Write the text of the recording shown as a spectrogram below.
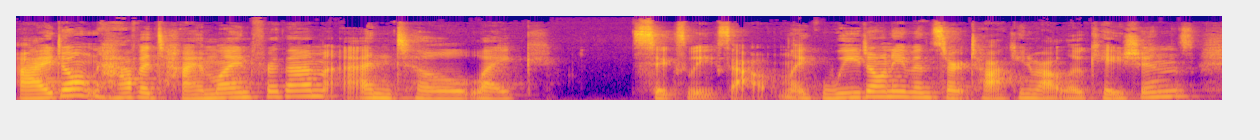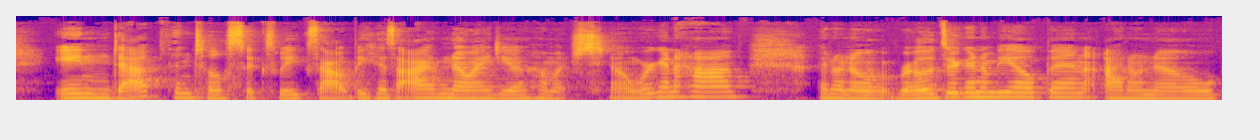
I don't have a timeline for them until like six weeks out. Like, we don't even start talking about locations in depth until six weeks out because I have no idea how much snow we're going to have. I don't know what roads are going to be open. I don't know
